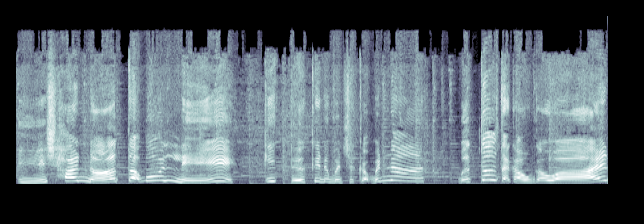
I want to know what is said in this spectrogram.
Ish, Hana, tak boleh. Kita kena bercakap benar. Betul tak kawan-kawan?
